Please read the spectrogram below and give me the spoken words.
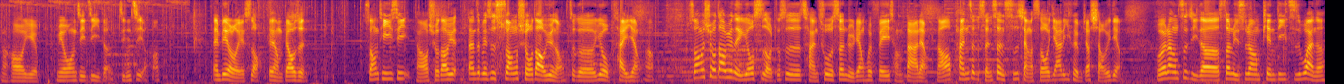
然后也没有忘记自己的经济啊。NBL 也是哦，非常标准，双 TC，然后修道院，但这边是双修道院哦，这个又不太一样啊。双修道院的一个优势哦，就是产出的僧侣量会非常大量，然后攀这个神圣思想的时候压力会比较小一点，不会让自己的僧侣数量偏低之外呢，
